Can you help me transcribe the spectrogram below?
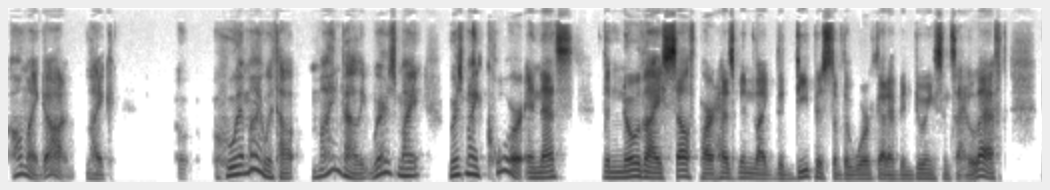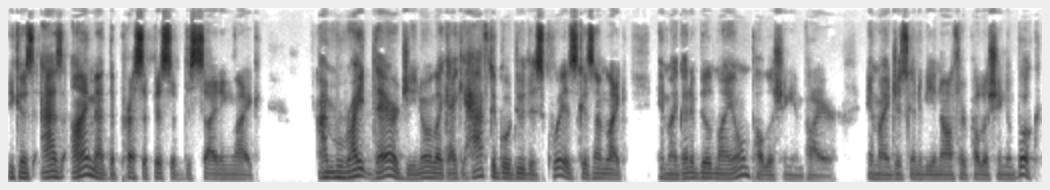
oh my God, like, uh, who am I without Mindvalley? Where's my, where's my core? And that's, the know thyself part has been like the deepest of the work that I've been doing since I left. Because as I'm at the precipice of deciding, like, I'm right there, Gino, like, I have to go do this quiz because I'm like, am I going to build my own publishing empire? Am I just going to be an author publishing a book?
